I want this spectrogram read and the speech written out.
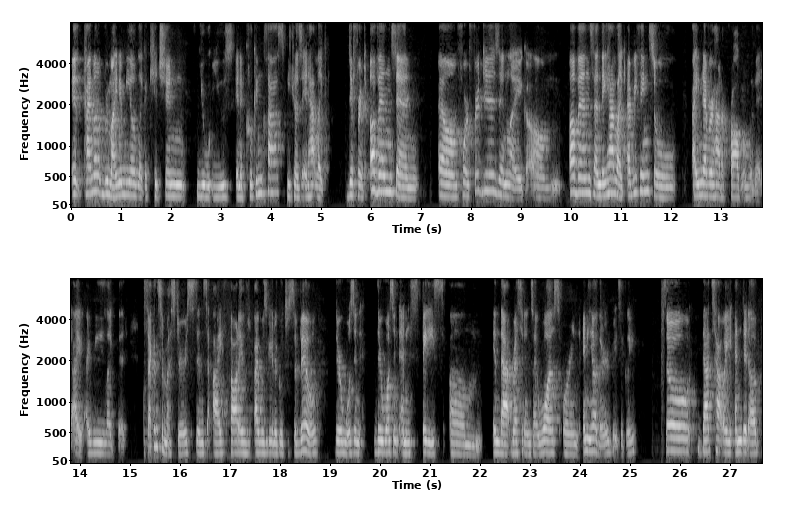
it kind of reminded me of like a kitchen you would use in a cooking class because it had like different ovens and um, for fridges and like um, ovens, and they had like everything. So I never had a problem with it. I, I really liked it. Second semester, since I thought I was, I was gonna go to Seville, there wasn't there wasn't any space um, in that residence I was, or in any other, basically. So that's how I ended up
